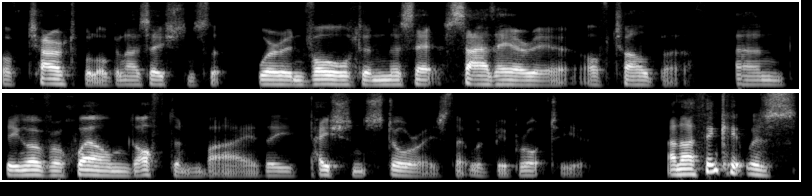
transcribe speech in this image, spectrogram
of charitable organisations that were involved in this sad area of childbirth and being overwhelmed often by the patient stories that would be brought to you. And I think it was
